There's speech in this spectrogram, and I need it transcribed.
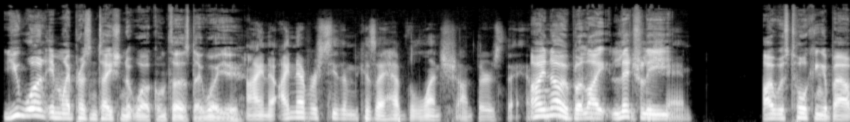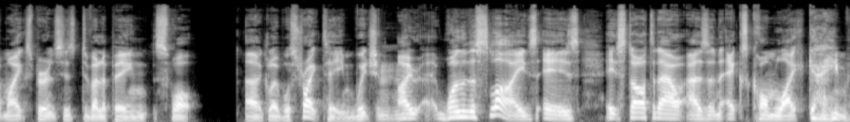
You weren't in my presentation at work on Thursday, were you? I know. I never see them because I have the lunch on Thursday. I know, don't but, like, it. It's a literally-. I was talking about my experiences developing SWAT uh, Global Strike Team, which Mhm. I one of the slides is it started out as an XCOM like game,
